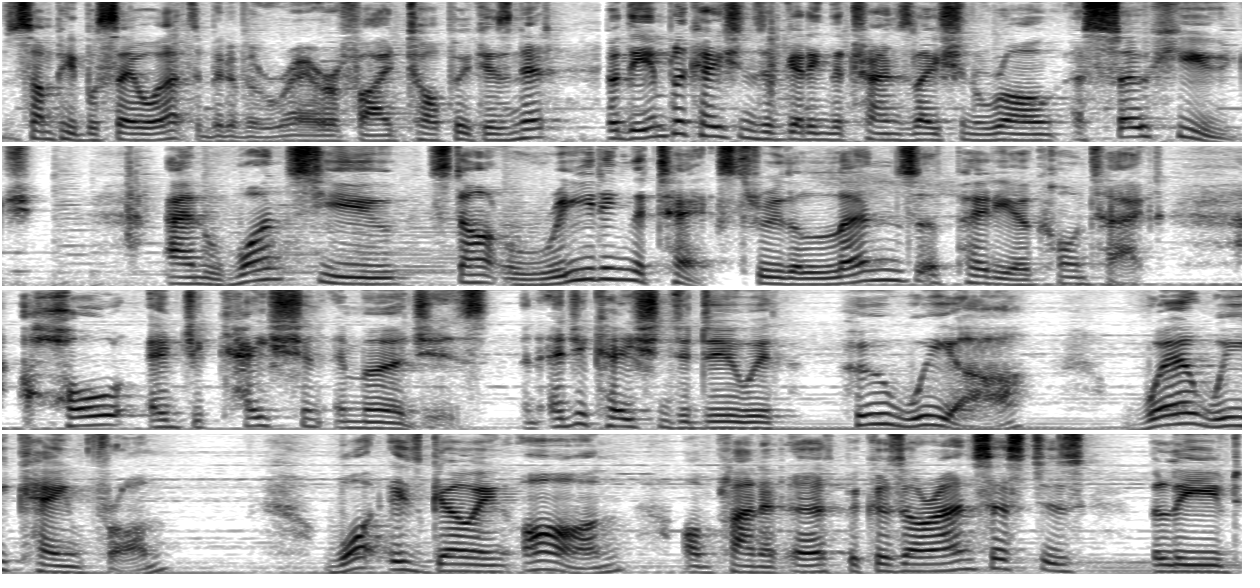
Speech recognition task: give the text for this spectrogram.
some people say, well, that's a bit of a rarefied topic, isn't it? But the implications of getting the translation wrong are so huge. And once you start reading the text through the lens of paleo contact, a whole education emerges. An education to do with who we are, where we came from, what is going on on planet Earth because our ancestors believed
